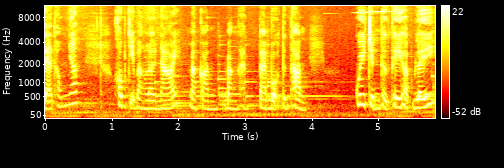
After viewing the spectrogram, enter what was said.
đã thống nhất. Không chỉ bằng lời nói, mà còn bằng toàn bộ tinh thần. Quy trình thực thi hợp lý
